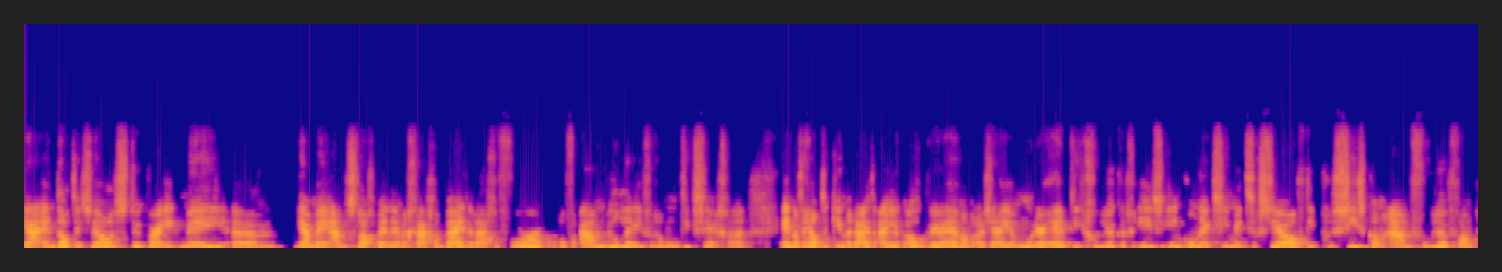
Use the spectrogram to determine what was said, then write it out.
Ja, en dat is wel een stuk waar ik mee, um, ja, mee aan de slag ben en we graag een bijdrage voor of aan wil leveren, moet ik zeggen. En dat helpt de kinderen uiteindelijk ook weer. Hè? Want als jij een moeder hebt die gelukkig is in connectie met zichzelf, die precies kan aanvoelen van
